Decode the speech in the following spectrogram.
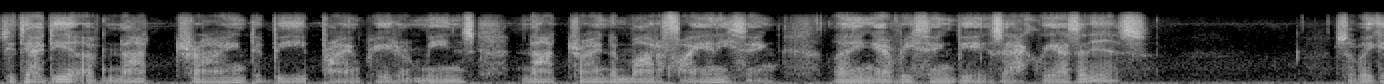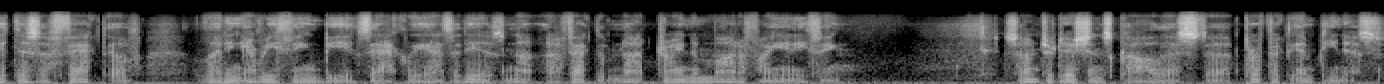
See, the idea of not trying to be prime creator means not trying to modify anything, letting everything be exactly as it is. So we get this effect of letting everything be exactly as it is, not effect of not trying to modify anything. Some traditions call this perfect emptiness,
